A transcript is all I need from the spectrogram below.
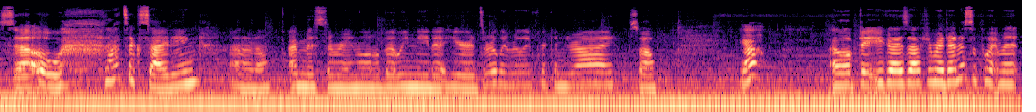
So that's exciting. I don't know. I miss the rain a little bit. We need it here. It's really, really freaking dry. So yeah, I'll update you guys after my dentist appointment.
